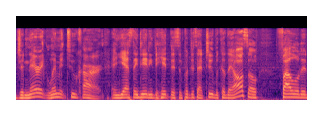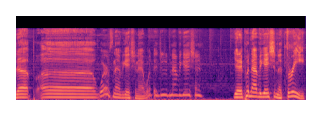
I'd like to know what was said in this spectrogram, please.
generic limit two cards. And yes, they did need to hit this and put this at two because they also followed it up. Uh, where's navigation at? What they do navigation? Yeah, they put navigation to three.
